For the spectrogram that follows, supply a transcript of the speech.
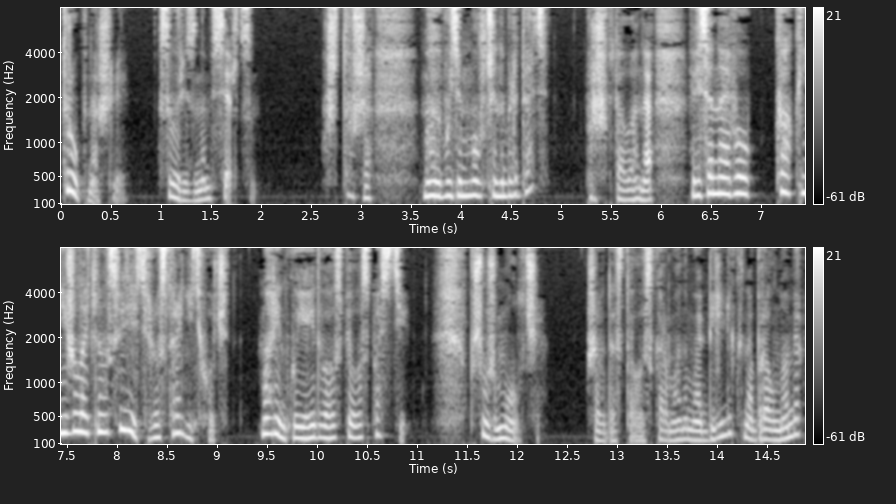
труп нашли с вырезанным сердцем. «Что же, мы будем молча наблюдать?» — прошептала она. «Ведь она его как нежелательного свидетеля устранить хочет. Маринку я едва успела спасти. Почему же молча? Шеф достал из кармана мобильник, набрал номер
